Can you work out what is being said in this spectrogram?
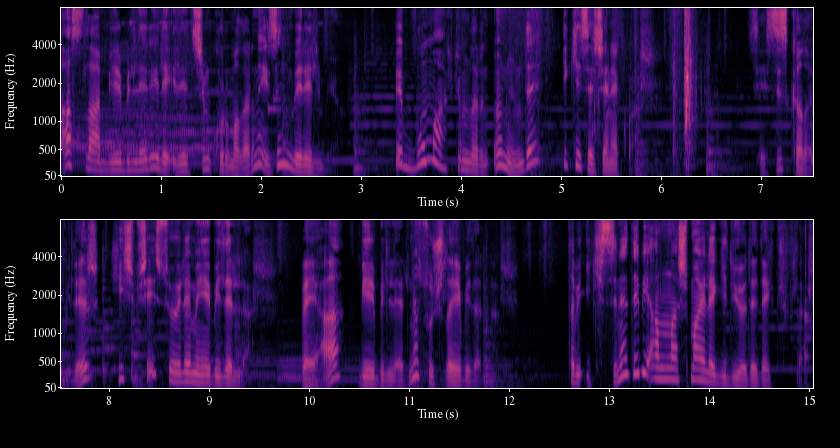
Asla birbirleriyle iletişim kurmalarına izin verilmiyor. Ve bu mahkumların önünde iki seçenek var. Sessiz kalabilir, hiçbir şey söylemeyebilirler veya birbirlerini suçlayabilirler. Tabii ikisine de bir anlaşmayla gidiyor dedektifler.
